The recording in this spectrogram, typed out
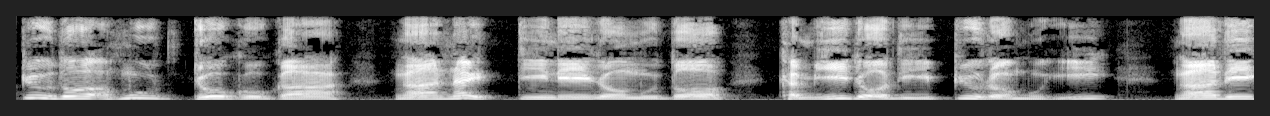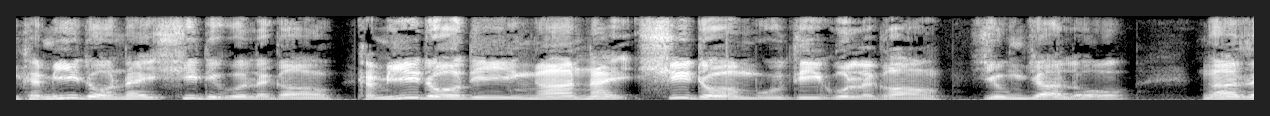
ပြုသောအမှုတို့ကိုကားငါ၌တည်နေတော်မူသော ခမည်းတော်သည်ပြုတော်မူ၏ငါသည်ခမည်းတော်၌ရှိသည်ကို၎င်းခမည်းတော်သည်ငါ၌ရှိတော်မူသည်ကို၎င်းယုံကြလော့ငါစ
